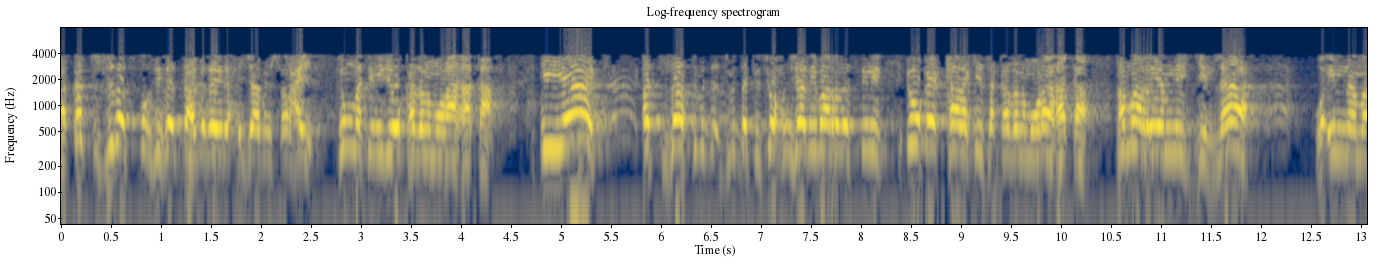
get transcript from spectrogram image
أقد تجلد صغي بغير حجاب شرعي. ثم تنجي هذا المراهقة. إياك. أتزات تبدك تشوح نجادي بارد السنين. يوقع قال كيسا هذا المراهقة. قمر يمني لا. وإنما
